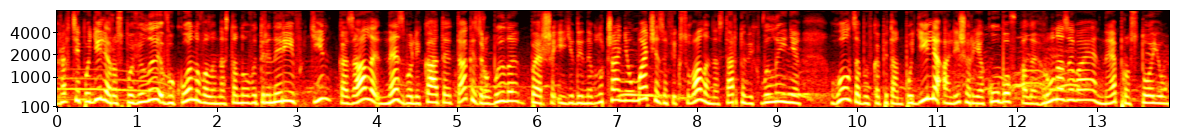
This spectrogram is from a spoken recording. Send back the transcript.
Гравці Поділля розповіли, виконували настанови тренерів. Ті казали не зволікати. Так і зробили. Перше і єдине влучання у матчі зафіксували на стартовій хвилині. Гол забив капітан Поділля Алішер Якубов, але гру називає непростою.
